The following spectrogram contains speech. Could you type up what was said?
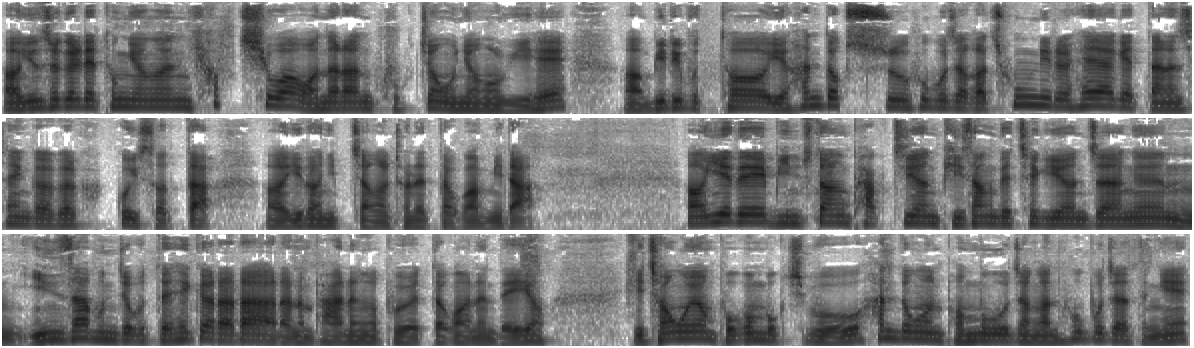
어, 윤석열 대통령은 협치와 원활한 국정 운영을 위해 어, 미리부터 한덕수 후보자가 총리를 해야겠다는 생각을 갖고 있었다 어, 이런 입장을 전했다고 합니다. 어, 이에 대해 민주당 박지원 비상대책위원장은 인사 문제부터 해결하라라는 반응을 보였다고 하는데요. 이 정호영 보건복지부 한동훈 법무부 장관 후보자 등의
